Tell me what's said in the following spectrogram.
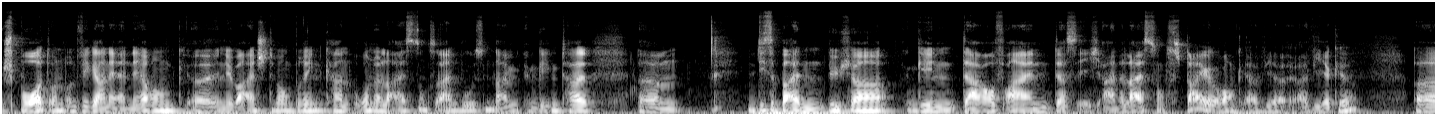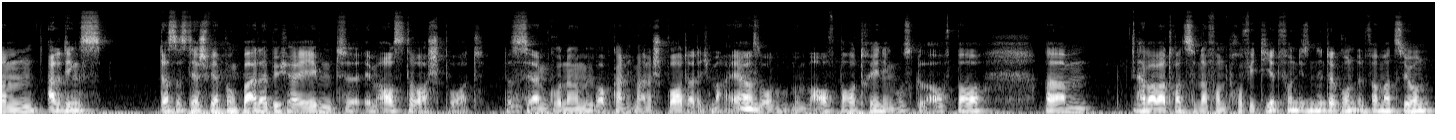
Sport und, und vegane Ernährung äh, in Übereinstimmung bringen kann, ohne Leistungseinbußen. Nein, im Gegenteil. Ähm, diese beiden Bücher gehen darauf ein, dass ich eine Leistungssteigerung erwir erwirke. Ähm, allerdings, das ist der Schwerpunkt beider Bücher eben äh, im Ausdauersport. Das ist ja im Grunde genommen überhaupt gar nicht meine Sportart. Ich mache eher Mhm. so im Aufbautraining, Muskelaufbau. Ähm, habe aber trotzdem davon profitiert von diesen Hintergrundinformationen.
